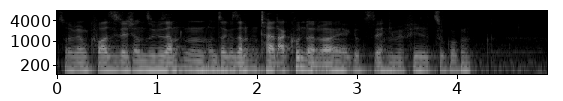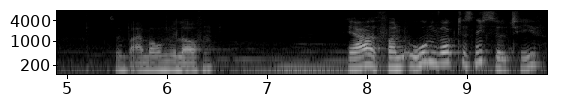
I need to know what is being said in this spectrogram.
So, wir haben quasi gleich unseren gesamten, unseren gesamten Teil erkundet, wa? Hier gibt es gleich nicht mehr viel zu gucken. Sind wir einmal rumgelaufen. Ja, von oben wirkt es nicht so tief.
